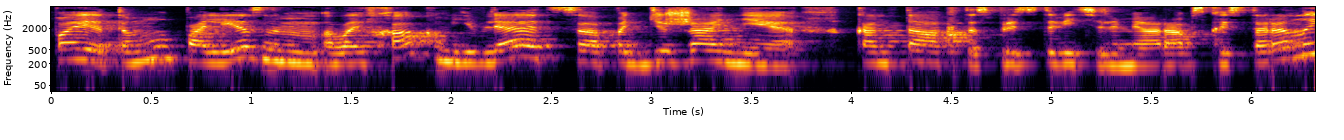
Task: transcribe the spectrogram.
Поэтому полезным лайфхаком является поддержание контакта с представителями арабской стороны,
